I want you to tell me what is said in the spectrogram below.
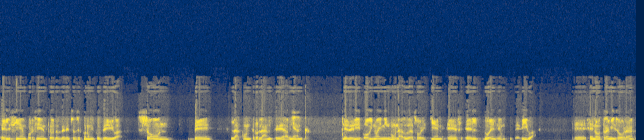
el 100% de los derechos económicos de Viva son de la controlante de Avianca. Es decir, hoy no hay ninguna duda sobre quién es el dueño de Viva. Eh, en otra emisora,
